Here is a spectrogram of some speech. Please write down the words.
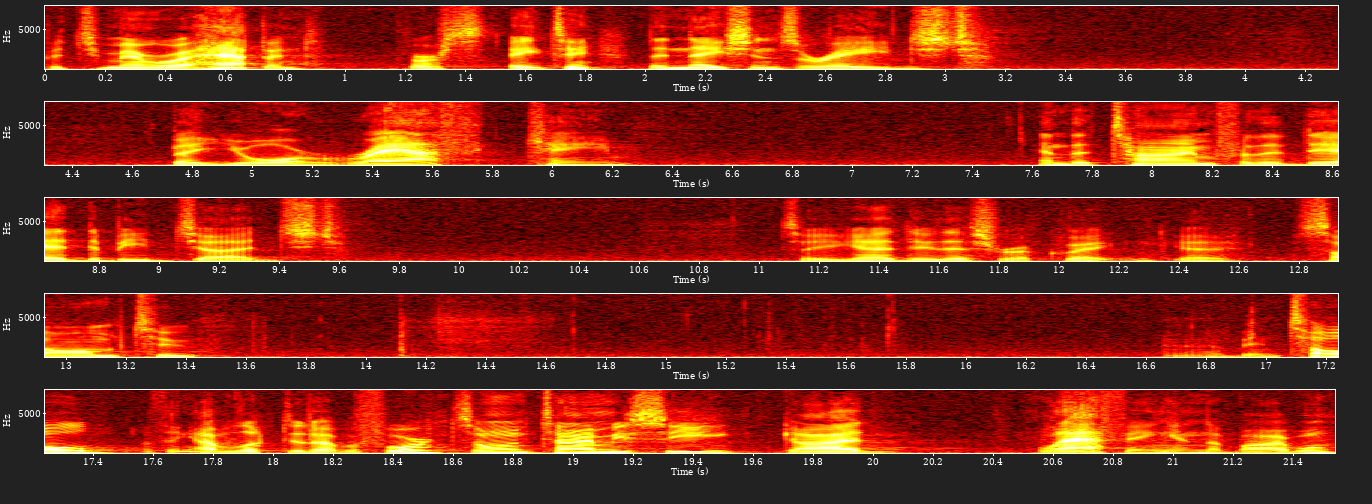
But you remember what happened? Verse 18 the nations raged, but your wrath came, and the time for the dead to be judged. So you got to do this real quick. Go Psalm 2. I've been told, I think I've looked it up before. It's the only time you see God laughing in the Bible.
